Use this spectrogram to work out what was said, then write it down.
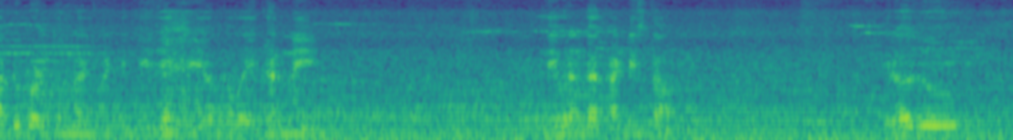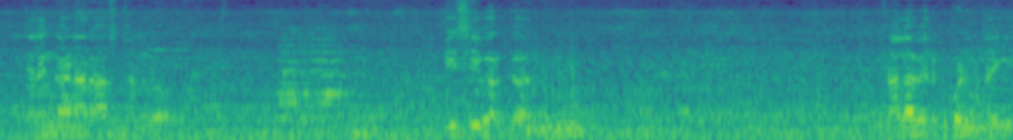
అడ్డుపడుతున్నటువంటి బీజేపీ యొక్క వైఖరిని తీవ్రంగా ఖండిస్తా ఉన్నాం. ఈరోజు తెలంగాణ రాష్ట్రంలో బీసీ వర్గాలు చాలా వెనుకబడి ఉన్నాయి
